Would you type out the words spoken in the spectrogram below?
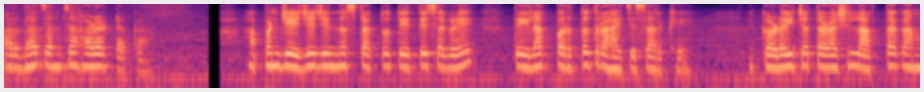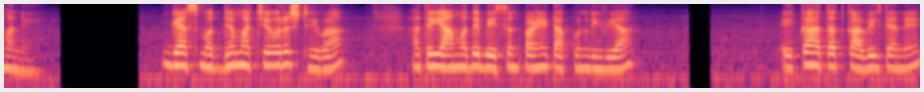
अर्धा चमचा हळद टाका. आपण जे जे जिन्नस टाकतो ते ते सगळे तेलात परतत राहायचे सारखे. कढईच्या तळाशी लागता कामा नये. गॅस मध्यम आचेवरच ठेवा. आता यामध्ये बेसन पाणी टाकून घेऊया. एका हातात कावील त्याने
